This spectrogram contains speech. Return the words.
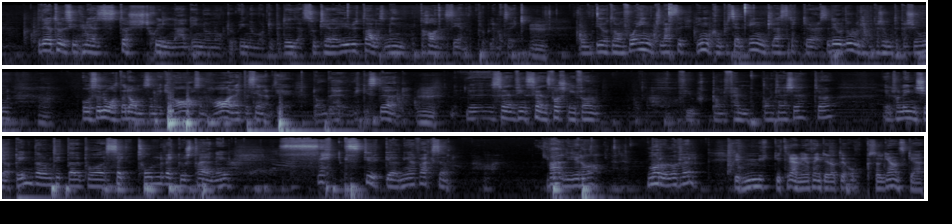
det är det jag tror skulle kunna göra störst skillnad inom, inom ortopedi. Att sortera ut alla som inte har en senproblematik. Mm. Och låta dem få enkla, str- det är ingen komplicerad, enkla sträckrörelser. Det är olika från person till person. Ja. Och så låta de som är kvar, som har en äkta senrehabilitering, de behöver mycket stöd. Mm. Det finns svensk forskning från 14, 15 kanske, tror jag. Eller från Linköping, där de tittade på sex, 12 veckors träning. Sex styrkeövningar för axeln. Varje dag. Morgon och kväll. Det är mycket träning. Jag tänker att det är också ganska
